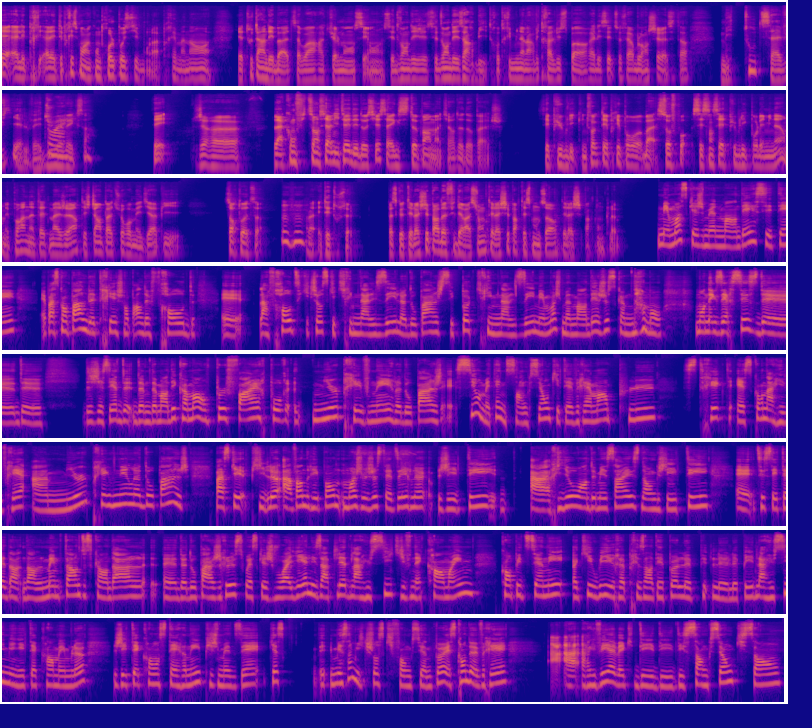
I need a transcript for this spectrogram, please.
elle, est elle a été prise pour un contrôle positif. Bon, là, après, maintenant, il y a tout un débat de savoir actuellement, c'est devant, des, devant des arbitres, au tribunal arbitral du sport, elle essaie de se faire blanchir, etc. Mais toute sa vie, elle va être jouée avec ça. Et, euh, la confidentialité des dossiers, ça n'existe pas en matière de dopage. C'est public. Une fois que tu es pris pour. Bah, sauf pour. C'est censé être public pour les mineurs, mais pour un athlète majeur, tu es jeté en pâture aux médias, puis sors-toi de ça. Voilà, et tu es tout seul. Parce que tu es lâché par ta fédération, tu es lâché par tes sponsors, tu es lâché par ton club. Mais moi, ce que je me demandais, c'était eh, parce qu'on parle de triche, on parle de fraude. Eh, la fraude, c'est quelque chose qui est criminalisé. Le dopage, c'est pas criminalisé. Mais moi, je me demandais juste comme dans mon, mon exercice de, de, j'essayais de, me demander comment on peut faire pour mieux prévenir le dopage. Eh, si on mettait une sanction qui était vraiment plus stricte, est-ce qu'on arriverait à mieux prévenir le dopage? Parce que, puis là, avant de répondre, moi, je veux juste te dire, j'ai été à Rio en 2016. Donc, j'ai été, euh, tu sais, c'était dans, le même temps du scandale euh, de dopage russe où est-ce que je voyais les athlètes de la Russie qui venaient quand même compétitionner. OK, oui, ils ne représentaient pas le, pays de la Russie, mais ils étaient quand même là. J'étais consternée, puis je me disais, qu'est-ce mais ça, il y a quelque chose qui ne fonctionne pas. Est-ce qu'on devrait arriver avec des, des, des, sanctions qui sont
